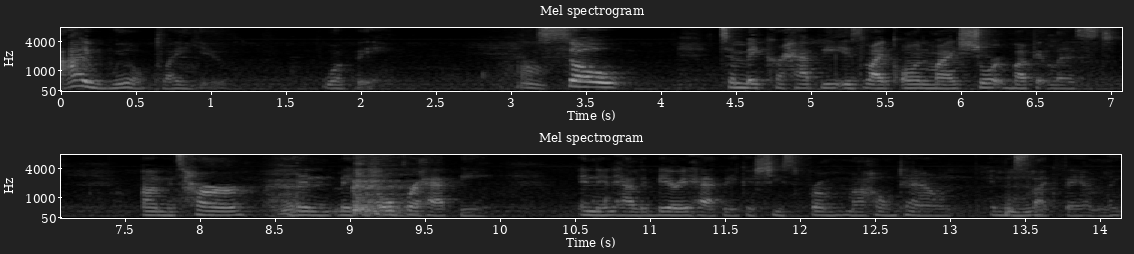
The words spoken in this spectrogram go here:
I will play you, Whoopi. So to make her happy is like on my short bucket list. Um, it's her, then making Oprah happy, and then Halle Berry happy because she's from my hometown and it's like family.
